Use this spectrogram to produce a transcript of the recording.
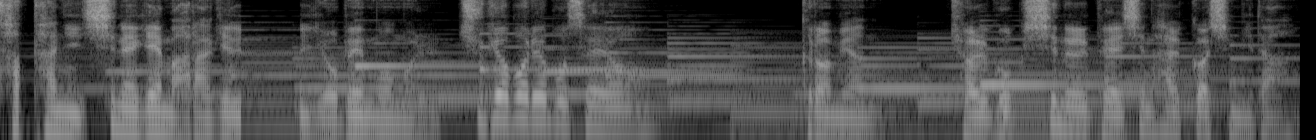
사탄이 신에게 말하길 욥의 몸을 죽여버려 보세요. 그러면 결국 신을 배신할 것입니다.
